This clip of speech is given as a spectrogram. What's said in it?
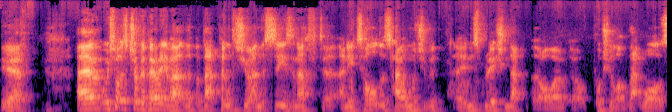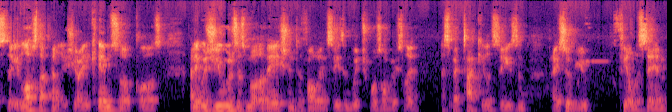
yeah. Um, we spoke to Trevor Berry about the, that penalty shoot and the season after, and he told us how much of a, an inspiration that or, or push along that was that he lost that penalty shoot. He came so close, and it was used as motivation to the following season, which was obviously a spectacular season. I assume you feel the same.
